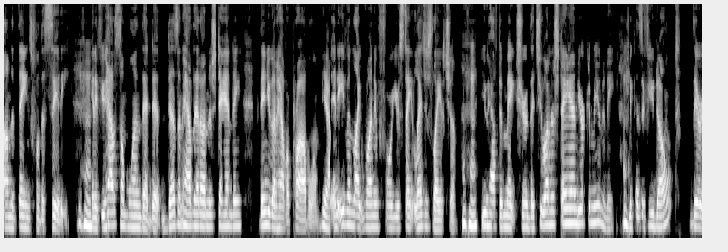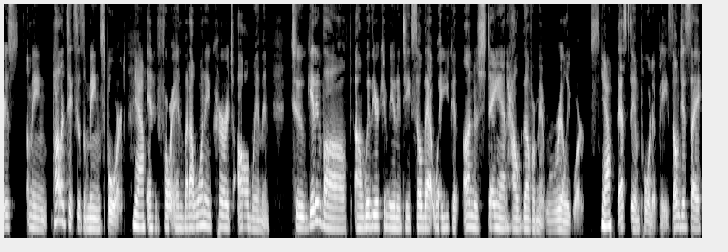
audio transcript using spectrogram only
um, the things for the city. Mm-hmm. And if you have someone that, that doesn't have that understanding, then you're going to have a problem. Yeah. And even like running for your state legislature, mm-hmm. you have to make sure that you understand your community. Mm-hmm. Because if you don't, there is I mean, politics is a mean sport. Yeah. And for and but I want to encourage all women to get involved uh, with your community so that way you can understand how government really works. Yeah. That's the important piece. Don't just say,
